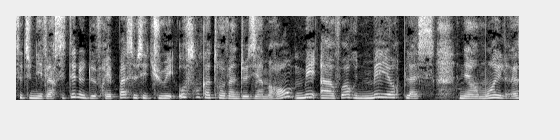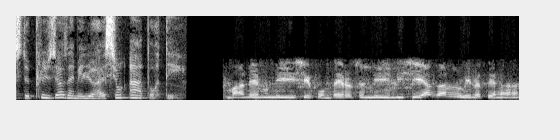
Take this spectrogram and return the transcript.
cette université ne devrait pas se situer au 182e rang, mais à avoir une meilleure place. Néanmoins, il reste plusieurs améliorations à apporter. Many amin'ny secondaire sy ny lycée any zany mila tena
